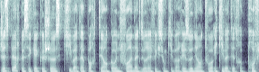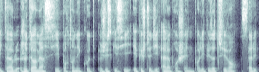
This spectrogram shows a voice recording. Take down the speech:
J'espère que c'est quelque chose qui va t'apporter encore une fois un axe de réflexion qui va résonner en toi et qui va être profitable. Je te remercie pour ton écoute jusqu'ici et puis je te dis à la prochaine pour l'épisode suivant. Salut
